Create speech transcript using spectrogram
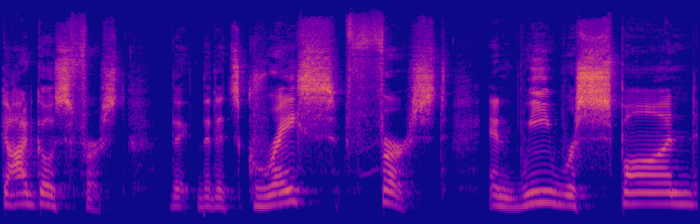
God goes first, that, that it's grace first, and we respond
